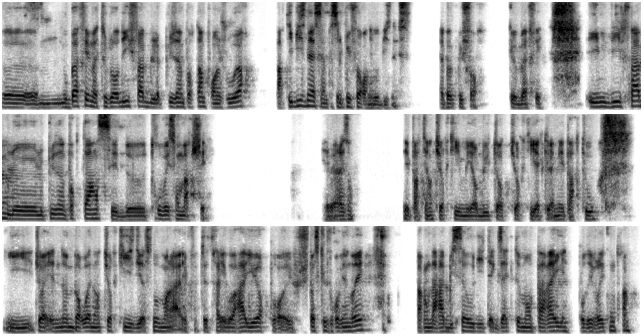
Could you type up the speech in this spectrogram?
Euh, Baffé m'a toujours dit, Fab, le plus important pour un joueur, partie business, hein, c'est le plus fort au niveau business. Un peu plus fort que Baffé. il me dit, Fab, le, plus important, c'est de trouver son marché. Il avait raison. Il est parti en Turquie, meilleur buteur de Turquie, acclamé partout. Il, tu vois, number one en Turquie. Il se dit à ce moment-là, il faut peut-être aller voir ailleurs pour, je sais pas ce que je reviendrai. Par en Arabie Saoudite, exactement pareil pour des vrais contrats.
